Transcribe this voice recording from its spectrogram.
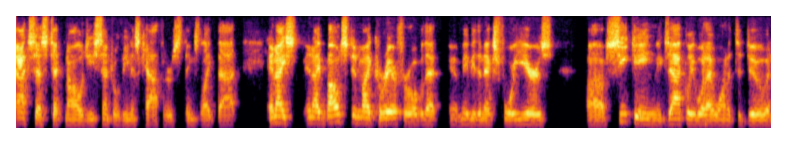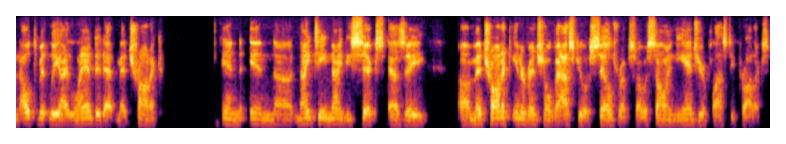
access technology, central venous catheters, things like that. And I, and I bounced in my career for over that, you know, maybe the next four years uh, seeking exactly what I wanted to do, and ultimately I landed at Medtronic in in uh, 1996 as a uh, Medtronic interventional vascular sales rep. So I was selling the angioplasty products.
